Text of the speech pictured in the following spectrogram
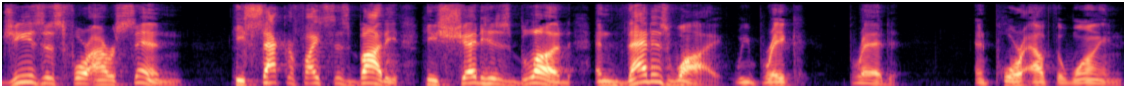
Jesus for our sin. He sacrificed his body. He shed his blood. And that is why we break bread and pour out the wine.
